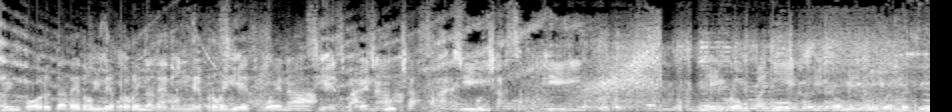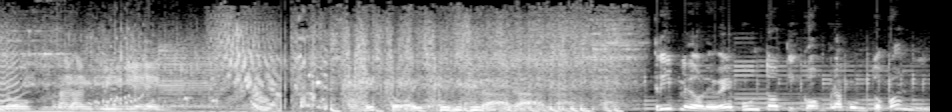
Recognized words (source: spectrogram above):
No importa de dónde provenga, de dónde provenga, si es buena, si es buena, escuchas aquí, escuchas aquí. En compañía de amigo y buen vecino Franklin Guillén. Esto es publicidad. www.ticompra.com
